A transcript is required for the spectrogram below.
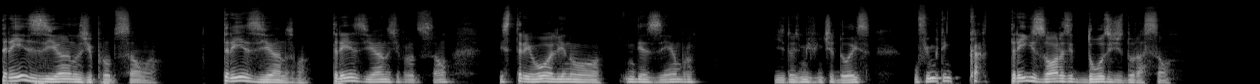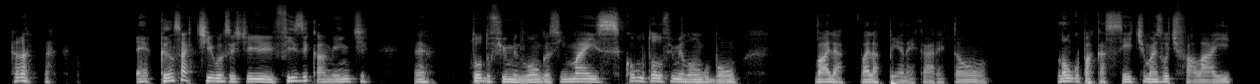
13 anos de produção, mano. 13 anos, mano. 13 anos de produção. Estreou ali no, em dezembro de 2022. O filme tem, cara, 3 horas e 12 de duração. é cansativo assistir fisicamente, né? Todo filme longo, assim, mas como todo filme longo bom, vale a, vale a pena, cara. Então, longo pra cacete, mas vou te falar aí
